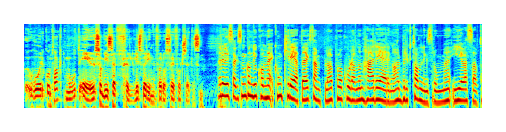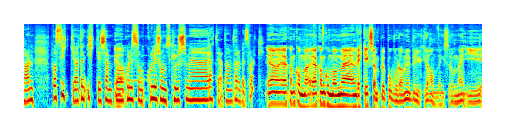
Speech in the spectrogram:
vår kontakt mot EU, som vi selvfølgelig står inne for også i fortsettelsen. Røe Isaksen, kan du komme med konkrete eksempler på hvordan denne regjeringa har brukt handlingsrommet i EØS-avtalen på å sikre at den ikke kommer på ja. kollisjonskurs med rettighetene til arbeidsfolk? Ja, jeg kan, komme, jeg kan, komme, med en rekke eksempler på hvordan vi bruker handlingsrommet i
